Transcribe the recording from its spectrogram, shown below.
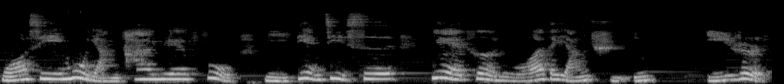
摩西牧养他约父米甸祭司叶特罗的羊群，一日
